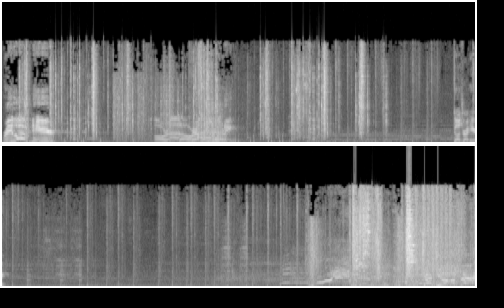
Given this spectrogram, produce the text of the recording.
Reloading here! All right, all Ammo right. here. Reloading! Guns right here. Down this on my back!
